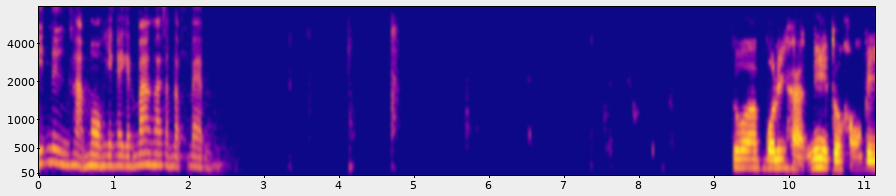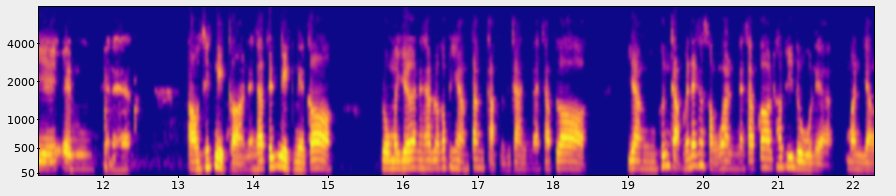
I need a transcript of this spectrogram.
นิดนึงค่ะ มองยังไงกันบ้างคะสำหรับแบม ตัวบริหารหนี่ตัวของ BAM เนี่ยนะฮะเอาเทคนิคก่อนนะครับ เทคนิคเนี่ยก็ลงมาเยอะนะครับ แล้วก็พยายามตั้งกลับเหมือนกันนะครับ ก็ยังเพิ่งกลับมาได้แค่สองวันนะครับ ก็เท่าที่ดูเนี่ยมันยัง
